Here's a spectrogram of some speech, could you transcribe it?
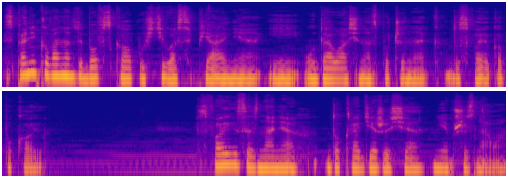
Spanikowana Dybowska opuściła sypialnię i udała się na spoczynek do swojego pokoju. W swoich zeznaniach do kradzieży się nie przyznała.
